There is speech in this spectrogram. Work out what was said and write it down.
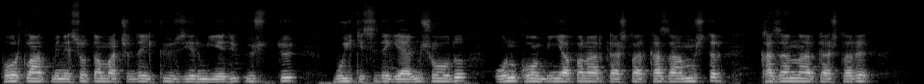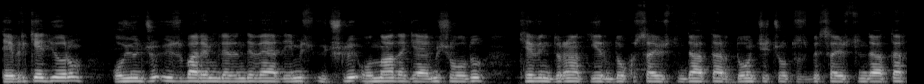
Portland Minnesota maçında 227 üstü bu ikisi de gelmiş oldu. Onu kombin yapan arkadaşlar kazanmıştır. Kazanan arkadaşları tebrik ediyorum. Oyuncu üz baremlerinde verdiğimiz üçlü onlar da gelmiş oldu. Kevin Durant 29 sayı üstünde atar. Doncic 31 sayı üstünde atar.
